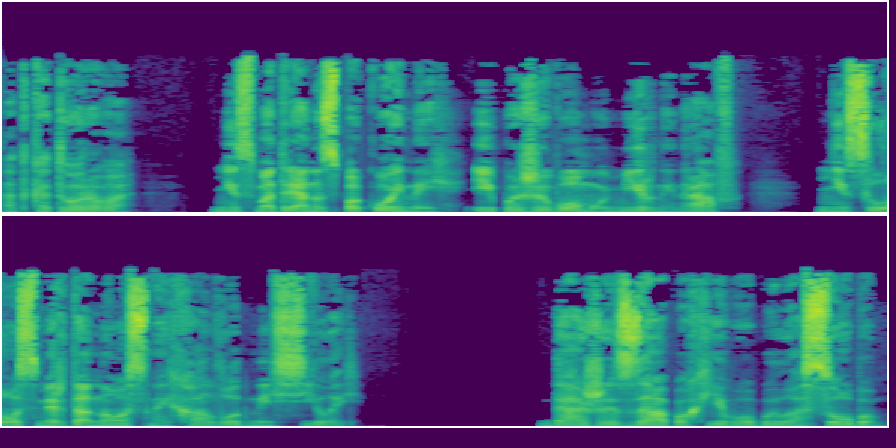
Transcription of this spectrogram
от которого несмотря на спокойный и по-живому мирный нрав, несло смертоносной холодной силой. Даже запах его был особым,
